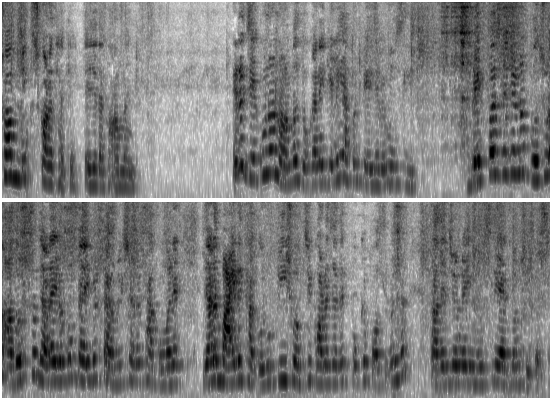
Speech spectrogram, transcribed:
সব মিক্স করা থাকে। এই যে দেখো, আমন্ড। এটা যে কোনো নর্মাল দোকানে গেলেই এখন পেয়ে যাবে মুসলি ব্রেকফাস্টের জন্য প্রচুর আদর্শ যারা এরকম টাইপের ফ্যামিলির সাথে থাকো মানে যারা বাইরে থাকো, রুটি, সবজি করা যাদের পক্ষে পসিবল না, তাদের জন্য এই মুসলি একদম ঠিক আছে।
